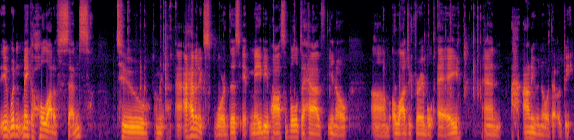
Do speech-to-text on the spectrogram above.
it wouldn't make a whole lot of sense to, I mean, I haven't explored this. It may be possible to have, you know, um, a logic variable A, and I don't even know what that would be.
